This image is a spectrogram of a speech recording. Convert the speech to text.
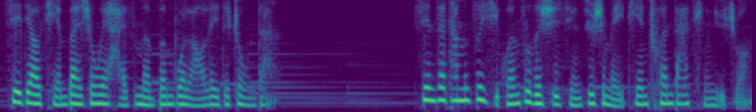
卸掉前半生为孩子们奔波劳累的重担。现在他们最喜欢做的事情就是每天穿搭情侣装，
